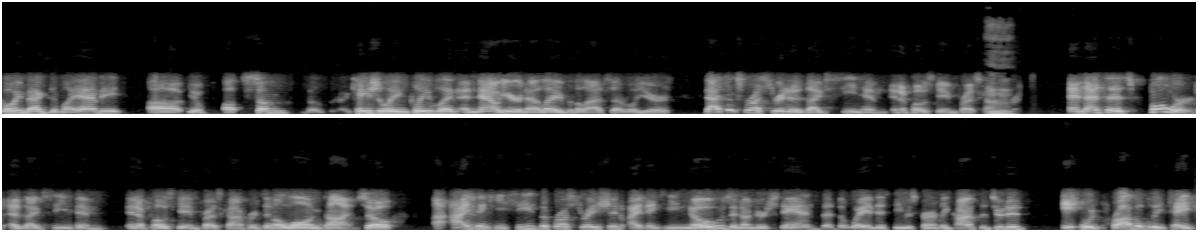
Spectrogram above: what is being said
going back to Miami, uh, you know, uh, some occasionally in Cleveland, and now here in LA for the last several years. That's as frustrated as I've seen him in a post game press mm. conference, mm. and that's as forward as I've seen him in a post game press conference in a long time. So I think he sees the frustration. I think he knows and understands that the way this team is currently constituted, it would probably take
